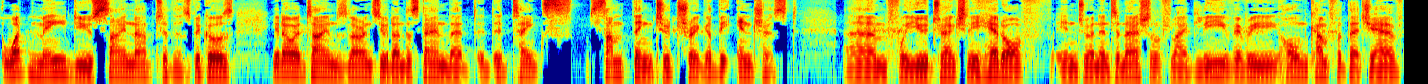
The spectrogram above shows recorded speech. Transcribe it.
what made you sign up to this? Because you know, at times, Lawrence, you'd understand that it, it takes something to trigger the interest um, for you to actually head off into an international flight, leave every home comfort that you have,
